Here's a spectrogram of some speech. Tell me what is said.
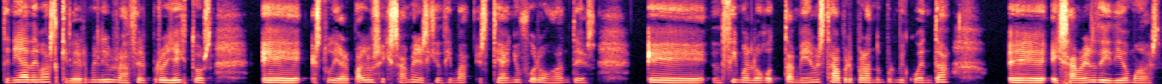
tenía además que leerme libros, hacer proyectos, eh, estudiar para los exámenes, que encima este año fueron antes. Eh, encima luego también me estaba preparando por mi cuenta eh, exámenes de idiomas.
